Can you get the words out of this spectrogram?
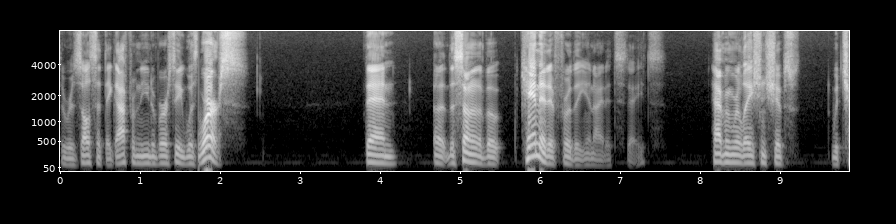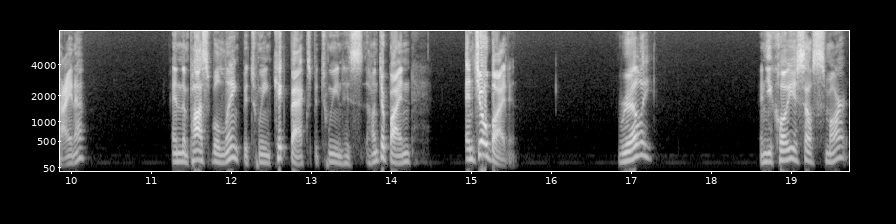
the results that they got from the university was worse than uh, the son of a candidate for the United States having relationships with China and the possible link between kickbacks between his Hunter Biden and Joe Biden. Really? And you call yourself smart?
